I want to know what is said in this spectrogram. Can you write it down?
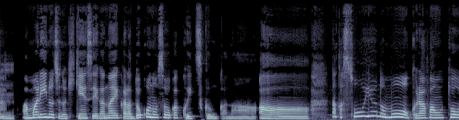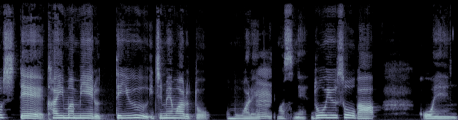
うんあまり命の危険性がないからどこの層が食いつくんかな。ああ、なんかそういうのもクラファンを通して垣間見えるっていう一面はあると思われますね。どういう層が講演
